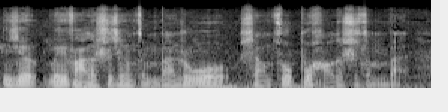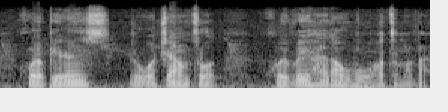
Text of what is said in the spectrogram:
一些违法的事情怎么办？如果想做不好的事怎么办？或者别人如果这样做会危害到我怎么办？”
